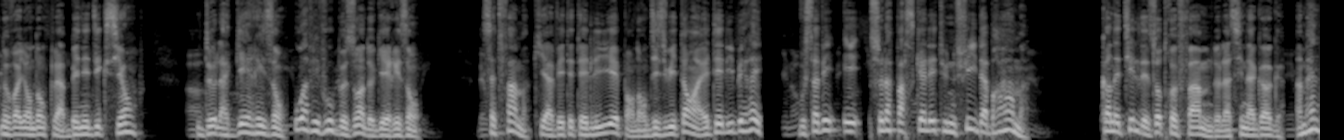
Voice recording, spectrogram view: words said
Nous voyons donc la bénédiction de la guérison. Où avez-vous besoin de guérison? Cette femme qui avait été liée pendant 18 ans a été libérée. Vous savez, et cela parce qu'elle est une fille d'Abraham. Qu'en est-il des autres femmes de la synagogue? Amen.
